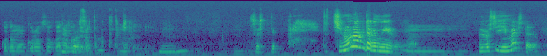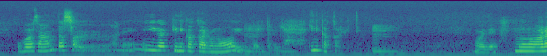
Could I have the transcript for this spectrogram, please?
子供を殺そうかとね、思ってる。殺そうと思った時。そしてパラッと血の涙が見えるのよ、私言いましたよ「おばあさんあんたそんなね身が気にかかるの?」言ったら「うんいや気にかかる」って。うん。ほいで「もう現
